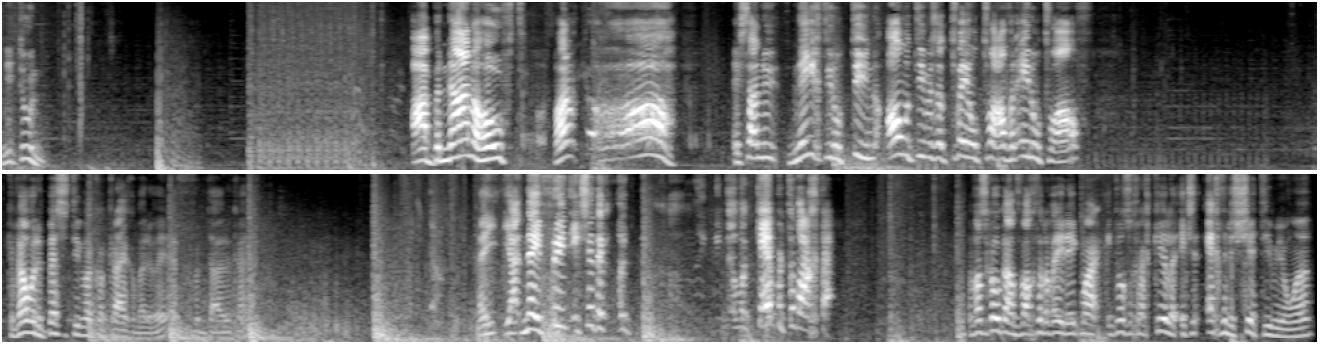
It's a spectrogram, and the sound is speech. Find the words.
Niet doen. Ah, bananenhoofd. Waarom... Oh, ik sta nu 19 op 10. Al mijn teams zijn 212 en 1 op 12. Wel weer het beste team dat ik kan krijgen, bij de way. Even voor de duidelijkheid. Nee, ja, nee, vriend. Ik zit er... Ik een camper te wachten. Daar was ik ook aan het wachten, dat weet ik. Maar ik wil ze graag killen. Ik zit echt in de shit team, jongen.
